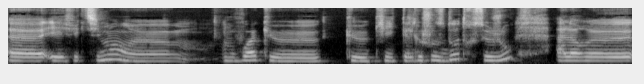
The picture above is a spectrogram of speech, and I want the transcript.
et effectivement on voit que que quelque chose d'autre se joue. Alors euh,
